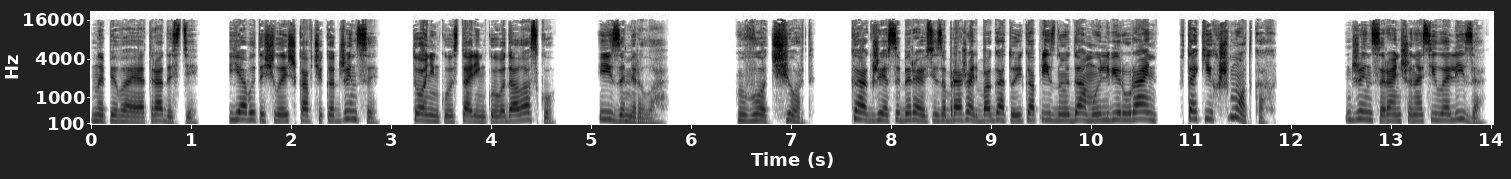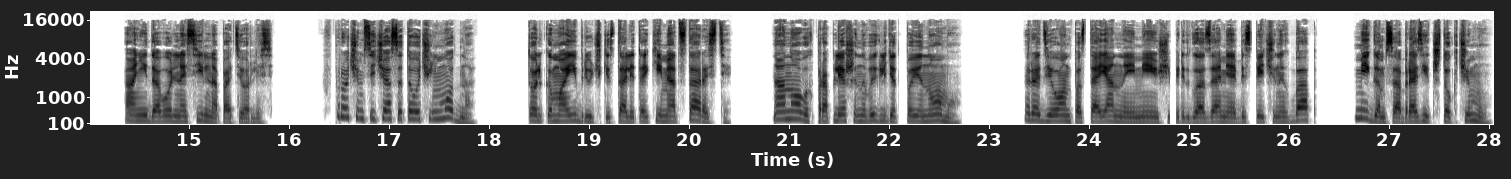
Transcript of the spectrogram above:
Напивая от радости, я вытащила из шкафчика джинсы, тоненькую старенькую водолазку и замерла. Вот чёрт, как же я собираюсь изображать богатую и капризную даму Эльвиру Райн в таких шмотках? Джинсы раньше носила Лиза. Они довольно сильно потерлись. Впрочем, сейчас это очень модно. Только мои брючки стали такими от старости. На новых проплешины выглядят по-иному. Родион, постоянно имеющий перед глазами обеспеченных баб, мигом сообразит, что к чему.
